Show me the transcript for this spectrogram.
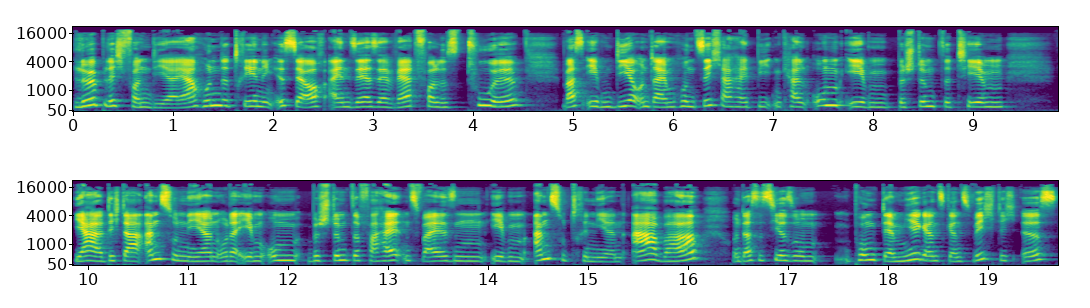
löblich von dir, ja. Hundetraining ist ja auch ein sehr, sehr wertvolles Tool, was eben dir und deinem Hund Sicherheit bieten kann, um eben bestimmte Themen ja, dich da anzunähern oder eben um bestimmte Verhaltensweisen eben anzutrainieren. Aber, und das ist hier so ein Punkt, der mir ganz, ganz wichtig ist,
